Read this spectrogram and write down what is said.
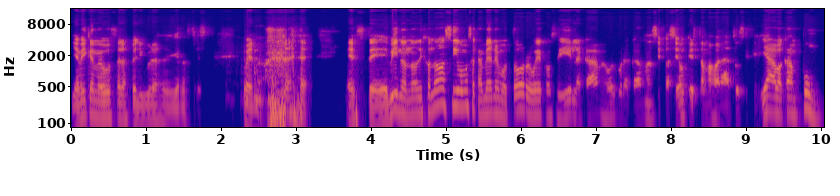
Y a mí que me gustan las películas de viernes 13. Bueno, este, vino, ¿no? Dijo, no, sí, vamos a cambiar el motor, voy a conseguirle acá, me voy por acá, emancipación, que está más barato, así que ya, bacán, pum,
